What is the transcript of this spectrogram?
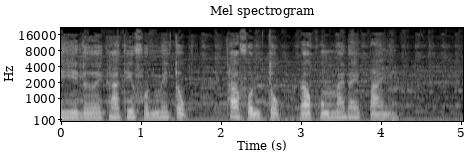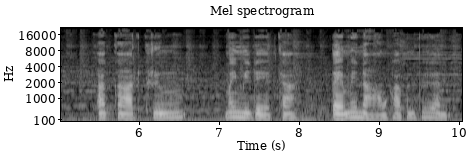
ดีเลยค่ะที่ฝนไม่ตก ถ้าฝนตกเราคงไม่ได้ไป อากาศครึ้มไม่มีแดดค่ะ แต่ไม่หนาวค่ะเพื่อนๆ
